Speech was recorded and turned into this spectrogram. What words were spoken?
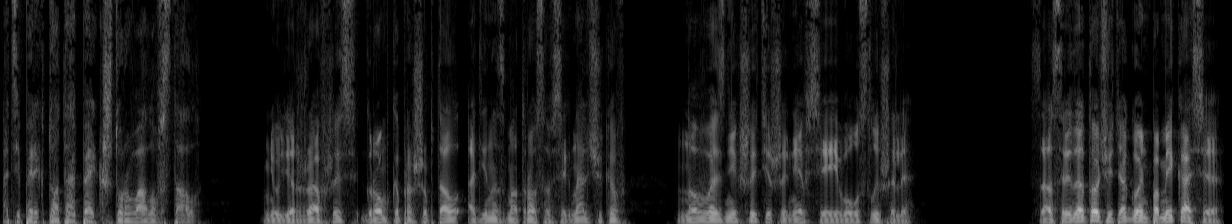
а теперь кто-то опять к штурвалу встал», не удержавшись, громко прошептал один из матросов-сигнальщиков, но в возникшей тишине все его услышали. «Сосредоточить огонь по Микасе!»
